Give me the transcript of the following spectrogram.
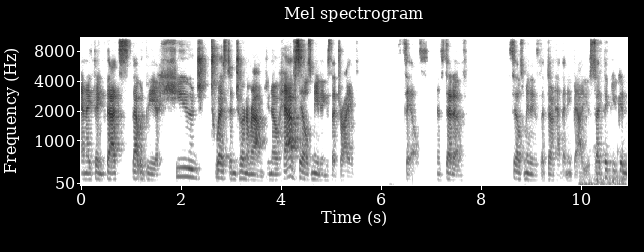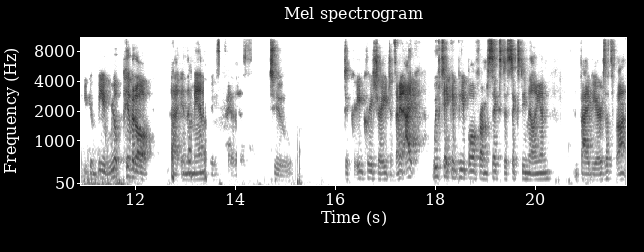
and I think that's that would be a huge twist and turnaround. You know, have sales meetings that drive sales instead of sales meetings that don't have any value. So I think you can you can be real pivotal uh, in the managing side of this to to increase your agents. I mean, I we've taken people from six to sixty million in five years. That's fun.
